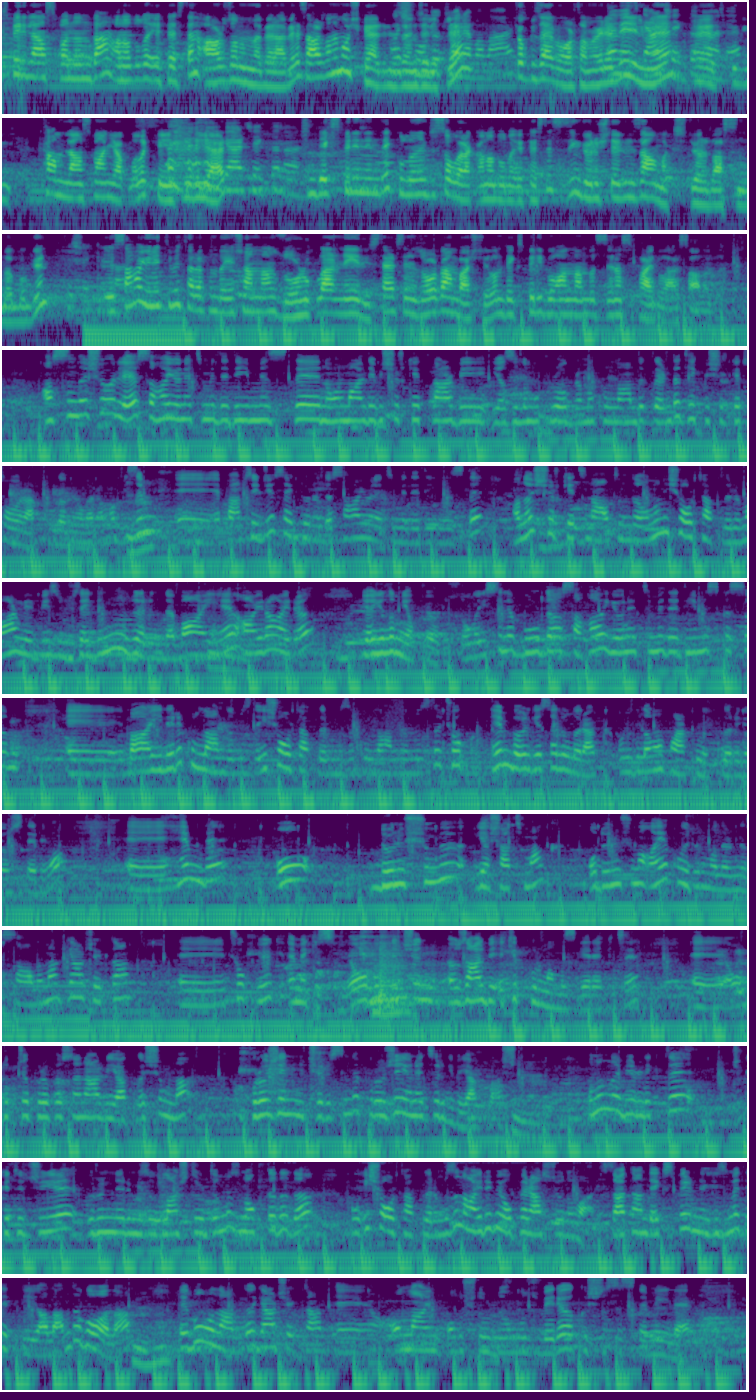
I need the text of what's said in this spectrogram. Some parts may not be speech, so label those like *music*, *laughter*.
Dexperi lansmanından Anadolu Efes'ten Arzu Hanım'la beraberiz. Arzu Hanım hoş geldiniz Hoş bulduk, öncelikle. merhabalar. Çok güzel bir ortam öyle Evet, değil mi? gerçekten evet, öyle. bugün tam lansman yapmalık keyifli bir yer. *laughs* Gerçekten öyle. Şimdi Dexperi'nin de kullanıcısı olarak Anadolu Efes'te sizin görüşlerinizi almak istiyoruz aslında bugün. Teşekkürler. E, saha yönetimi tarafında yaşanılan zorluklar neydi? İsterseniz oradan başlayalım. Dexperi bu anlamda size nasıl faydalar sağladı? Aslında şöyle saha yönetimi dediğimizde normalde bir şirketler bir yazılımı programı kullandıklarında tek bir şirket olarak kullanıyorlar ama bizim e, FMCG sektöründe saha yönetimi dediğimizde ana şirketin altında onun iş ortakları var ve biz 150'nin üzerinde bayiye ayrı ayrı yayılım yapıyoruz. Dolayısıyla burada saha yönetimi dediğimiz kısım e, bayileri kullandığımızda, iş ortaklarımızı kullandığımızda çok hem bölgesel olarak uygulama farklılıkları gösteriyor e, hem de o dönüşümü yaşatmak, o dönüşüme ayak uydurmalarını sağlamak gerçekten e, çok büyük emek istiyor. Bunun için özel bir ekip kurmamız gerekti. E, oldukça profesyonel bir yaklaşımla projenin içerisinde proje yönetir gibi yaklaştık. Bununla birlikte tüketiciye ürünlerimizi ulaştırdığımız noktada da bu iş ortaklarımızın ayrı bir operasyonu var. Zaten Dexperi'nin hizmet ettiği alan da bu alan. Ve bu alanda gerçekten e, online oluşturduğumuz veri akışı sistemiyle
